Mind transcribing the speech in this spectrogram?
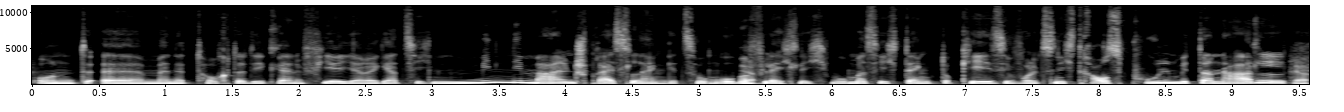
Und äh, meine Tochter, die kleine Vierjährige, hat sich einen minimalen Spreißel eingezogen, oberflächlich, ja. wo man sich denkt, okay, sie wollte es nicht rauspulen mit der Nadel. Ja.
